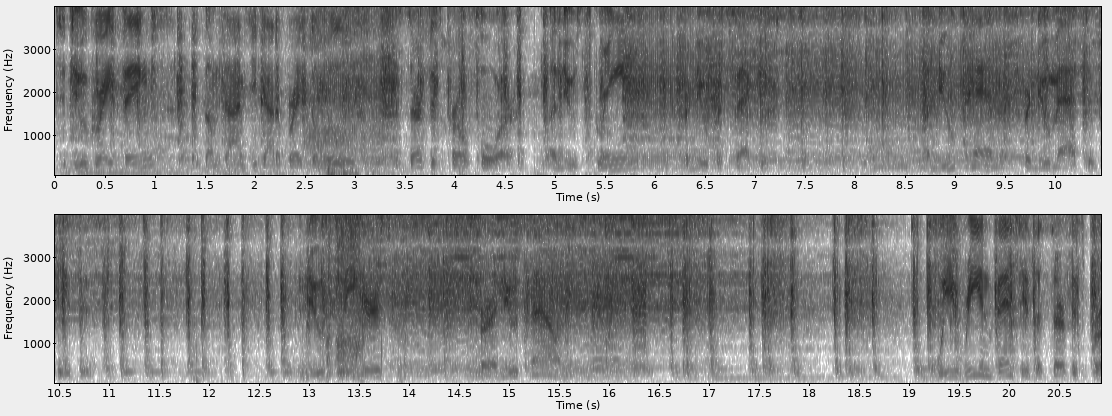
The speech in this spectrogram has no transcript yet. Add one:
To do great things, sometimes you gotta break the rules. The Surface Pro 4, a new screen for new perspectives, a new pen for new masterpieces, new speakers for a new sound. We reinvented the Surface Pro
